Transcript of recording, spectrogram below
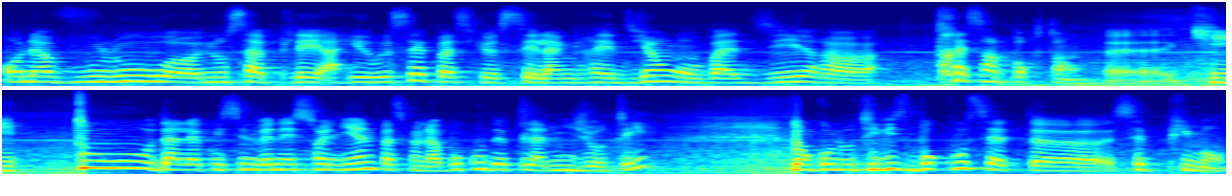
on a voulu euh, nous appeler ají dulce Parce que c'est l'ingrédient, on va dire, très important, qui tout dans la cuisine vénézuélienne, parce qu'on a beaucoup de plats mijotés. Donc on utilise beaucoup cette, euh, cette piment.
